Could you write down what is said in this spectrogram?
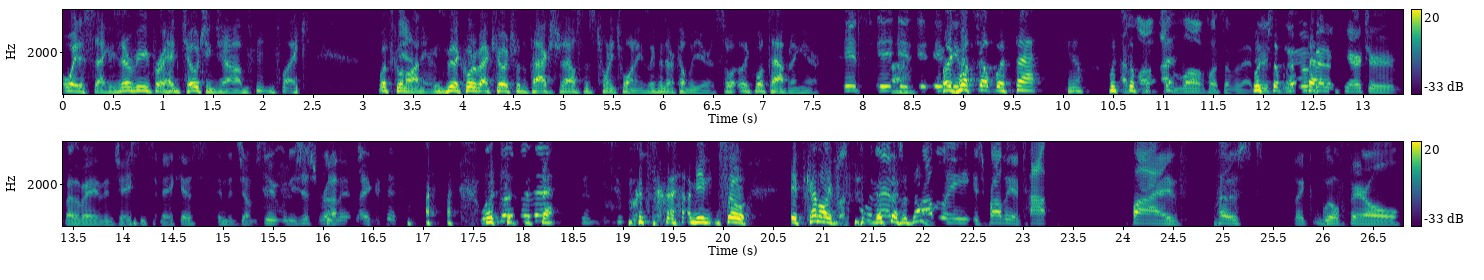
oh, wait a second. He's interviewing for a head coaching job. like, what's going on here? He's been a quarterback coach with the Packers now since 2020. He's like been there a couple years. So, like, what's happening here? It's it, Uh, it, it, Like, what's up with that? You know, what's I up love, I love what's up with that. What's There's up no with that? better character, by the way, than Jason Sudeikis in the jumpsuit when he's just running like. What's up with that? What's I mean, so it's kind of like what's, what's up with that? Probably is probably a top five post like Will Ferrell,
